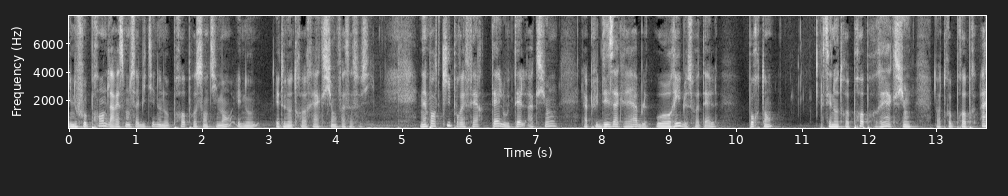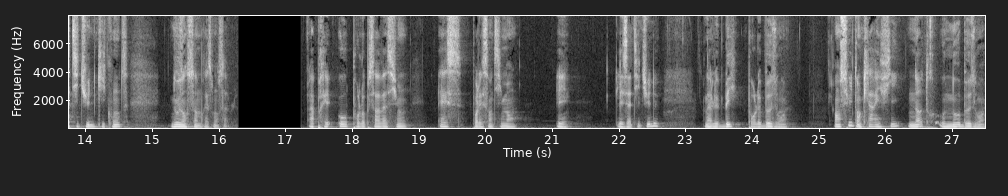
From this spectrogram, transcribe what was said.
il nous faut prendre la responsabilité de nos propres sentiments et, de notre réaction face à ceux-ci. N'importe qui pourrait faire telle ou telle action, la plus désagréable ou horrible soit-elle, pourtant, c'est notre propre réaction, notre propre attitude qui compte, nous en sommes responsables. Après O pour l'observation, S pour les sentiments et les attitudes, on a le B pour le besoin. Ensuite, on clarifie notre ou nos besoins.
